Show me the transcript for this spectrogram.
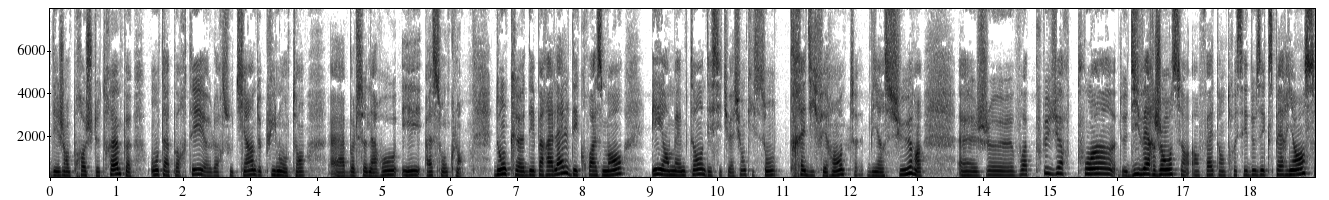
des gens proches de Trump ont apporté leur soutien depuis longtemps à Bolsonaro et à son clan. Donc des parallèles, des croisements et en même temps des situations qui sont très différentes, bien sûr. Euh, je vois plusieurs points de divergence en fait entre ces deux expériences.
